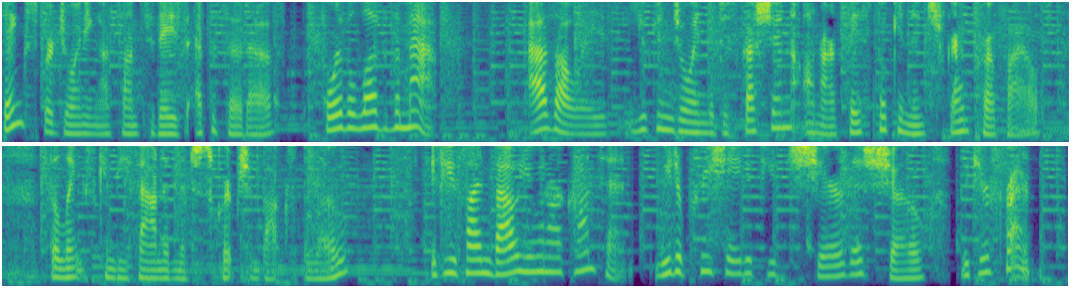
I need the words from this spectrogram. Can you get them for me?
Thanks for joining us on today's episode of For the Love of the Map. As always, you can join the discussion on our Facebook and Instagram profiles. The links can be found in the description box below. If you find value in our content, we'd appreciate if you'd share this show with your friends.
